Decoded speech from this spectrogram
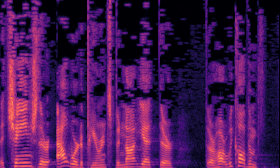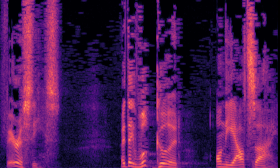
that change their outward appearance, but not yet their, their heart. We call them Pharisees. Right? They look good on the outside,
